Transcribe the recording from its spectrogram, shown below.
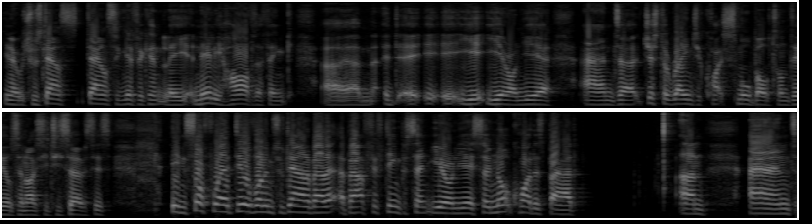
you know which was down significantly, nearly halved I think um, year on year, and uh, just a range of quite small bolt-on deals in ICT services. In software, deal volumes were down about about 15% year on year, so not quite as bad. And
